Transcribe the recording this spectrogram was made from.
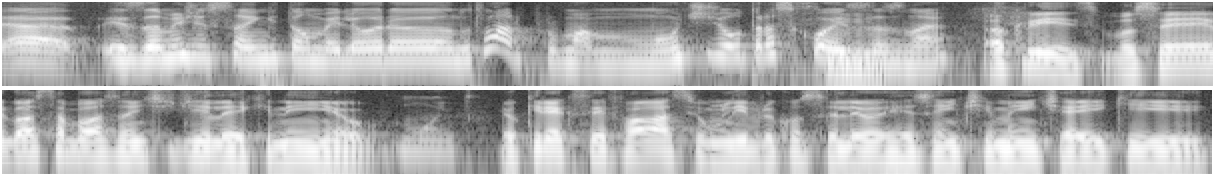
ah, exames de sangue estão melhorando. Claro, por um monte de outras coisas, né? Ô, Cris, você gosta bastante de ler, que nem eu. Muito. Eu queria que você falasse um livro que você leu recentemente aí que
